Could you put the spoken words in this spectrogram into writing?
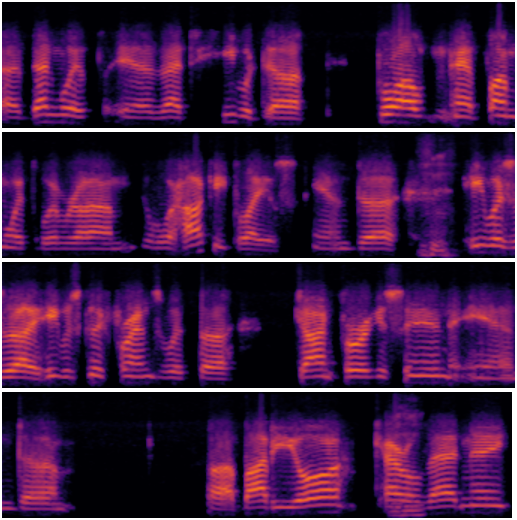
uh, been with uh, that he would uh, go out and have fun with were um, were hockey players, and uh, mm-hmm. he was uh, he was good friends with uh, John Ferguson and um, uh, Bobby Orr, Carol mm-hmm. Vadnais.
